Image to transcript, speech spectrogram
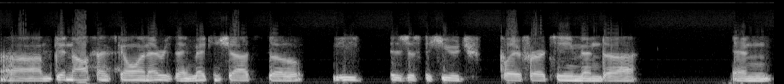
um, getting offense going, everything, making shots. So he is just a huge player for our team, and uh, and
